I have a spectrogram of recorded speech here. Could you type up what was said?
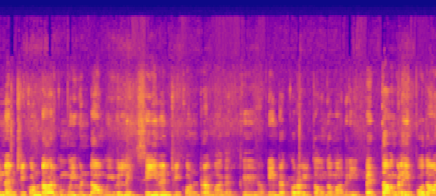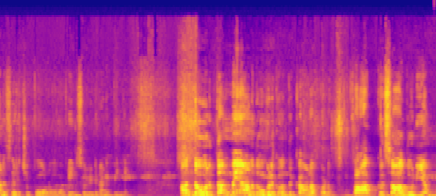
என்னன்றி கொண்டாருக்கும் முய்வண்டா முய்வில்லை செய்நன்றி கொன்ற மகருக்கு அப்படின்ற குரல் தகுந்த மாதிரி பெத்தவங்களை எப்போது அனுசரித்து போகணும் அப்படின்னு சொல்லிட்டு நினைப்பீங்க. அந்த ஒரு தன்மையானது உங்களுக்கு வந்து காணப்படும். வாக்கு சாதுரியம்.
